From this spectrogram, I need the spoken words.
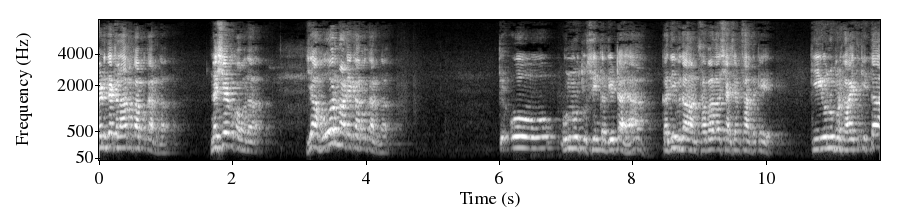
ਪਿੰਡ ਦੇ ਖਿਲਾਫ ਕੰਮ ਕਰਦਾ, ਨਸ਼ੇ ਵਿਕਾਉਂਦਾ ਜਾਂ ਹੋਰ ਮਾੜੇ ਕੰਮ ਕਰਦਾ, ਤੇ ਉਹ ਉਹਨੂੰ ਤੁਸੀਂ ਕਦੀ ਢਾਇਆ, ਕਦੀ ਵਿਧਾਨ ਸਭਾ ਦਾ ਸੈਸ਼ਨ ਸੱਦ ਕੇ ਕੀ ਉਹਨੂੰ ਬਰਖਾਸਤ ਕੀਤਾ,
